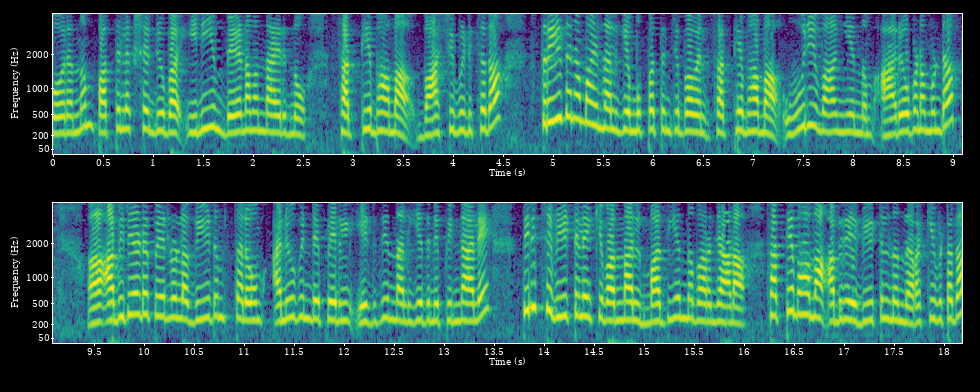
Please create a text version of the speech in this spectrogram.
പോരെന്നും പത്ത് ലക്ഷം രൂപ ഇനിയും വേണമെന്നായിരുന്നു സത്യഭാമ വാശി പിടിച്ചത്. സ്ത്രീധനമായി നൽകിയ മുപ്പത്തഞ്ച് പവൻ സത്യഭാമ ഊരി വാങ്ങിയെന്നും ആരോപണമുണ്ട്. അബിതയുടെ പേരിലുള്ള വീടും സ്ഥലവും അനൂപിന്റെ പേരിൽ എഴുതി നൽകിയതിന് പിന്നാലെ തിരിച്ച് വീട്ടിലേക്ക് വന്നാൽ മതിയെന്ന് പറഞ്ഞാണ് സത്യഭാമ അബിതയെ വീട്ടിൽ നിന്ന് ഇറക്കിവിട്ടത്.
